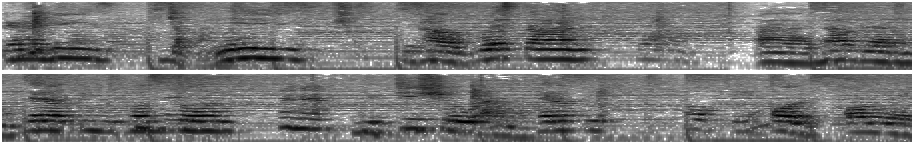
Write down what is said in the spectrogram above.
remedies, Japanese, we have Western, uh, we have the aromatherapy, hot stone, Mhm. the tissue aromatherapy, Okay. all all the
